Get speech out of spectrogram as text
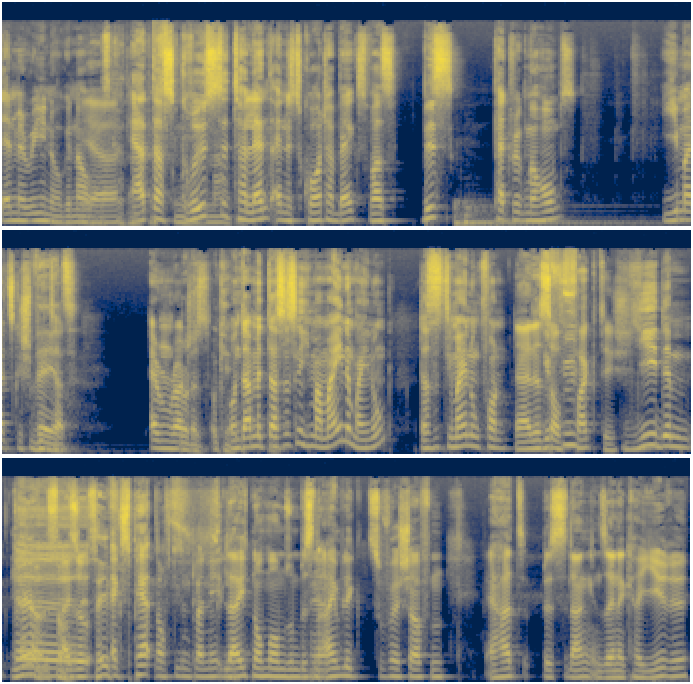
Dan Marino, genau. Ja. Er hat das größte genau. Talent eines Quarterbacks, was bis Patrick Mahomes jemals gespielt hat. Aaron Rodgers. Okay. Und damit, das ist nicht mal meine Meinung, das ist die Meinung von ja, das ist auch faktisch. jedem Ja, ja, äh, ist auch also. Experten auf diesem Planeten. Vielleicht nochmal, um so ein bisschen Ja. Einblick zu verschaffen. Er hat bislang in seiner Karriere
